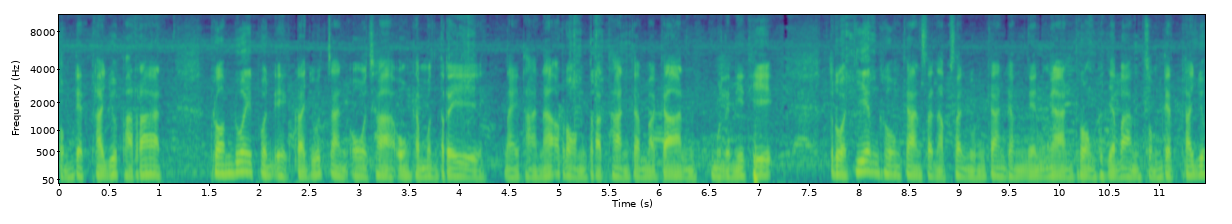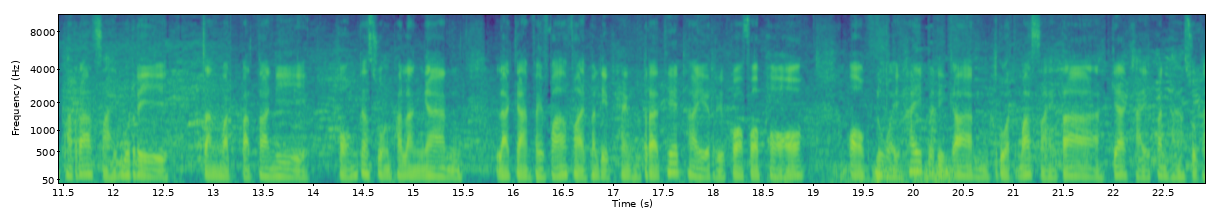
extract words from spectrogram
สมเด็จพระยุพราช พร้อมด้วยพลเอกประยุทธ์จันทร์โอชาองคมนตรี ในฐานะรองประธานกรรมการมูลนิธิ ตรวจเยี่ยมโครงการสนับสนุนการดำเนินงานโรงพยาบาลสมเด็จพระยุพราชสายบุรี จังหวัดปัตตานี ของกระทรวงพลังงาน และการไฟฟ้าฝ่ายผลิตแห่งประเทศไทยหรือกฟผ ออกหน่วยให้บริการตรวจวัดสายตา แก้ไขปัญหาสุข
